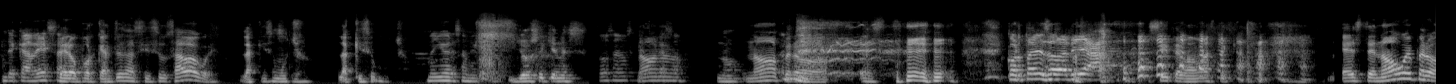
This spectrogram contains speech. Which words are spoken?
De cabeza. Pero porque antes así se usaba, güey. La quise mucho. La quise mucho. No llores, amigo. Yo sé quién es. Todos sabemos que No, es no, caso. No. No, pero este Corta eso, Daría. sí te mamaste. Este, no, güey, pero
